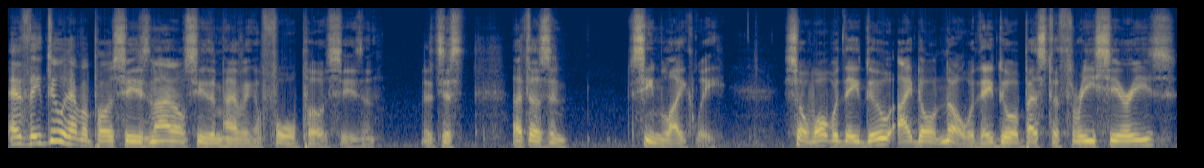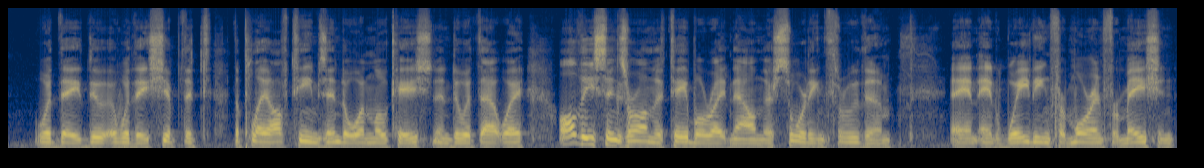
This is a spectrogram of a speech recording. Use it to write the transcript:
and if they do have a postseason, I don't see them having a full postseason. It's just that doesn't seem likely. So, what would they do? I don't know. Would they do a best of three series? Would they do? Would they ship the the playoff teams into one location and do it that way? All these things are on the table right now, and they're sorting through them, and and waiting for more information.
